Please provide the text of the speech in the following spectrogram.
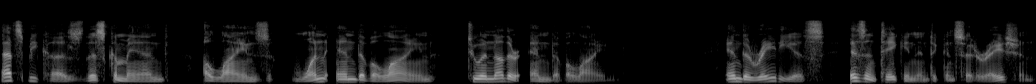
That's because this command aligns one end of a line to another end of a line, and the radius isn't taken into consideration.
